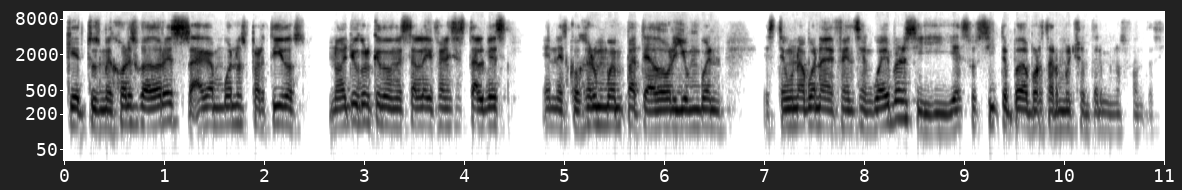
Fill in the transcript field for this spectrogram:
que tus mejores jugadores hagan buenos partidos, ¿no? Yo creo que donde está la diferencia es tal vez en escoger un buen pateador y un buen, este, una buena defensa en waivers y eso sí te puede aportar mucho en términos fantasy.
